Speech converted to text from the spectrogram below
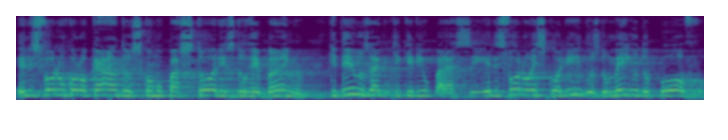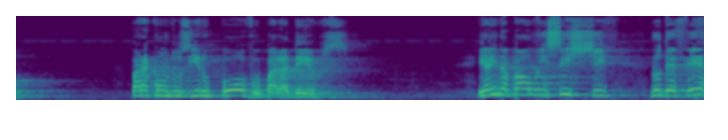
Eles foram colocados como pastores do rebanho que Deus adquiriu para si. Eles foram escolhidos do meio do povo para conduzir o povo para Deus. E ainda Paulo insiste no dever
